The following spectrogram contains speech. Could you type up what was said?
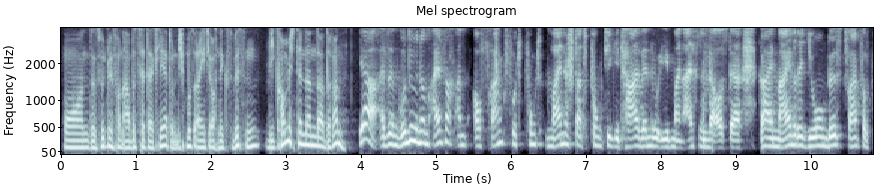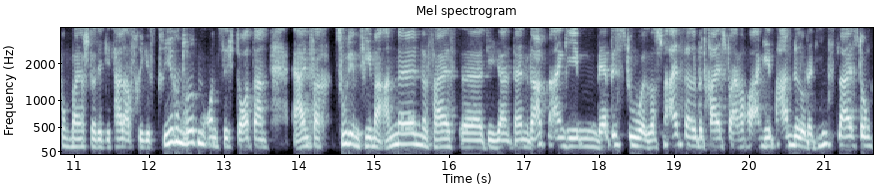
und das wird mir von A bis Z erklärt und ich muss eigentlich auch nichts wissen, wie komme ich denn dann da dran? Ja, also im Grunde genommen einfach an, auf frankfurt.meinestadt.digital, wenn du eben ein Einzelner aus der Rhein-Main-Region bist, frankfurt.meinestadt.digital auf Registrieren drücken und sich dort dann einfach zu dem Thema anmelden. Das heißt, äh, die, deine Daten eingeben, wer bist du, also was für ein Einzelhandel betreibst du, einfach mal angeben, Handel oder Dienstleistung.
